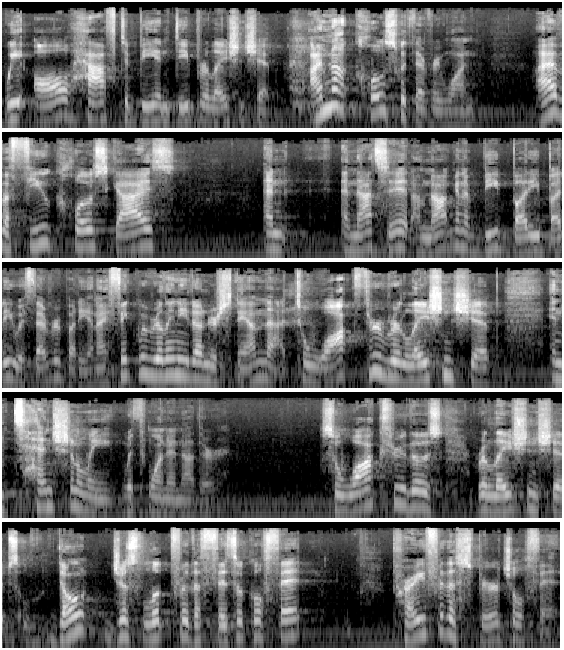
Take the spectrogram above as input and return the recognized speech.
we all have to be in deep relationship. I'm not close with everyone. I have a few close guys, and and that's it. I'm not going to be buddy buddy with everybody. And I think we really need to understand that to walk through relationship intentionally with one another. So walk through those relationships. Don't just look for the physical fit, pray for the spiritual fit.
